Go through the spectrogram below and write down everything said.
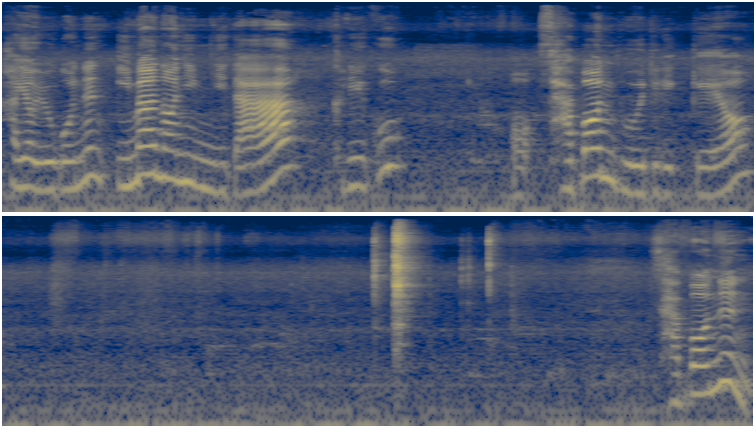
가격 요거는 2만 원입니다. 그리고 어 4번 보여드릴게요. 4번은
